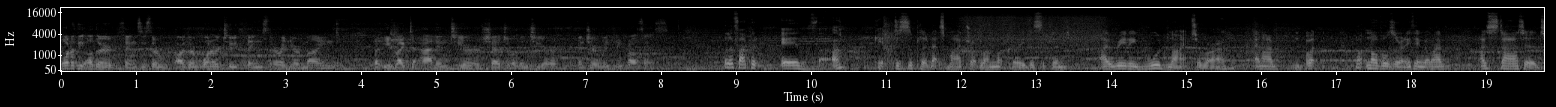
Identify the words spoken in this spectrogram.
What are the other things? Is there are there one or two things that are in your mind that you'd like to add into your schedule, into your into your weekly process? Well, if I could ever get disciplined, that's my trouble. I'm not very disciplined. I really would like to write, and I've, but not novels or anything, but I've, I've started,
